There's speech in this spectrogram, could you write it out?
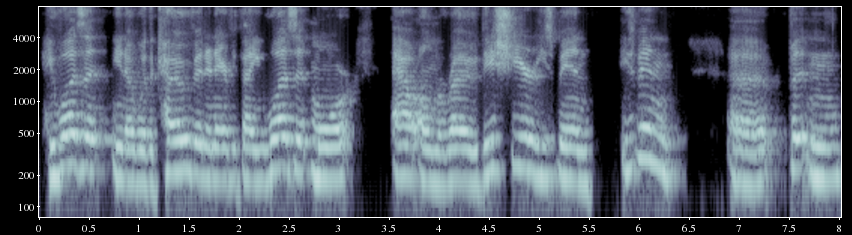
he wasn't you know with the COVID and everything he wasn't more out on the road this year. He's been he's been uh, putting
